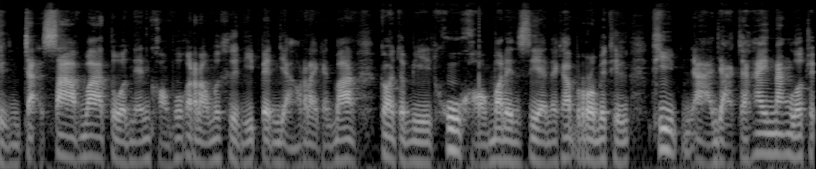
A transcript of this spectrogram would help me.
ถึงจะทราบว่าตัวเน้นของพวกเราเมื่อคืนนี้เป็นอย่างไรกันบ้าง ก็จะมีคู่ของบาเลนเซียนะครับรวมไปถึงที่อยากจะให้นั่งรถไฟ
